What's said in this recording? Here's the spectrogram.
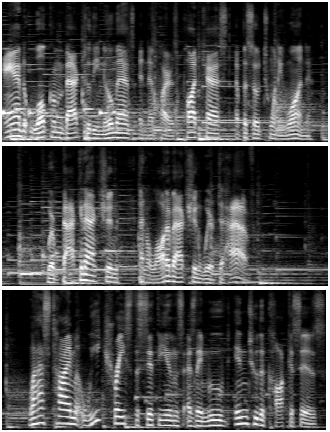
And welcome back to the Nomads and Empires podcast, episode 21. We're back in action, and a lot of action we're to have. Last time, we traced the Scythians as they moved into the Caucasus,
